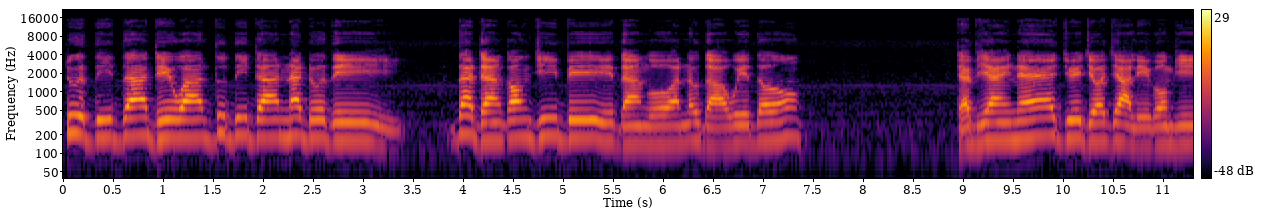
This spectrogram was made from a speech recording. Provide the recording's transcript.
တုတိတာဒေဝသူတိတာနတ်တို့သည်တတ္တံကောင်းကြီးပေးတံကိုအနုတ္တဝေသုံးတပြိုင်နဲ့ကြွေးကြောကြလေကုန်ပြီ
